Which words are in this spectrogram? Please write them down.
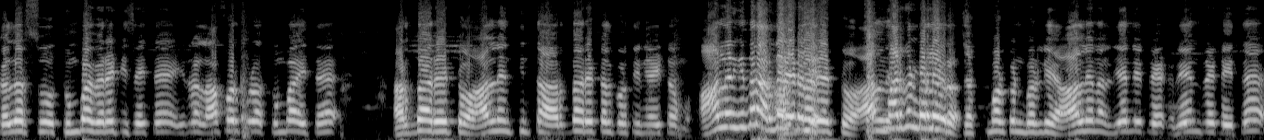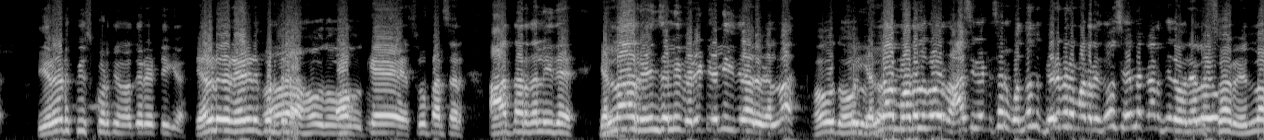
ಕಲರ್ಸ್ ತುಂಬಾ ವೆರೈಟೀಸ್ ಐತೆ ಇದ್ರಲ್ಲಿ ಆಫರ್ ಕೂಡ ತುಂಬಾ ಐತೆ. ಅರ್ಧ ರೇಟ್ ಆನ್ಲೈನ್ ಗಿಂತ ಅರ್ಧ ರೇಟ್ ಅಲ್ಲಿ ಕೊಡ್ತೀನಿ ಐಟಮ್ ಆನ್ಲೈನ್ ಗಿಂತ ಅರ್ಧ ರೇಟ್ ರೇಟ್ ಮಾಡ್ಕೊಂಡು ಬರ್ಲಿ ಚೆಕ್ ಮಾಡ್ಕೊಂಡ್ ಬರ್ಲಿ. ಆನ್ಲೈನ್ ಅಲ್ಲಿ ಏನ್ ರೇಟ್ ಏನ್ ರೇಟ್ ಐತೆ ಎರಡ್ ಪೀಸ್ ಕೊಡ್ತೀನಿ ಅದೇ ರೇಟಿಗೆ ಎರಡು ಎರಡು ಕೊಡ್ತೀರಾ ಹೌದು ಓಕೆ ಸೂಪರ್ ಸರ್ ಆ ತರದಲ್ಲಿ ಇದೆ. ಎಲ್ಲಾ ರೇಂಜ್ ಅಲ್ಲಿ ವೆರೈಟಿ ಅಲ್ಲಿ ಇದೆ ಅಲ್ವಾ? ಹೌದು ಎಲ್ಲಾ ಮಾಡೆಲ್ಗಳು ರಾಸಿಗಟ್ಟಿ ಸರ್ ಒಂದೊಂದು ಬೇರೆ ಬೇರೆ ಮಾಡಲ್ ಇದಾವೆ ಸೇಮ್ ಕಾಣ್ತಿದಾವೆ ಸರ್ ಎಲ್ಲ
